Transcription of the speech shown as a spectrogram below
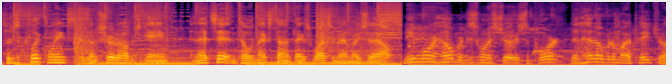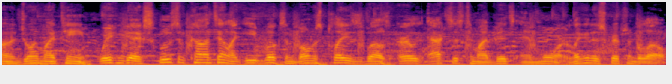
So just click links as I'm sure it'll help your game. And that's it. Until next time, thanks for watching, man. Mic out. Need more help or just want to show your support? Then head over to my Patreon and join my team, where you can get exclusive content like ebooks and bonus plays, as well as early access to my vids and more. Link in the description below.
